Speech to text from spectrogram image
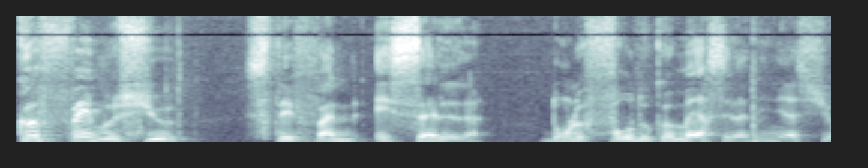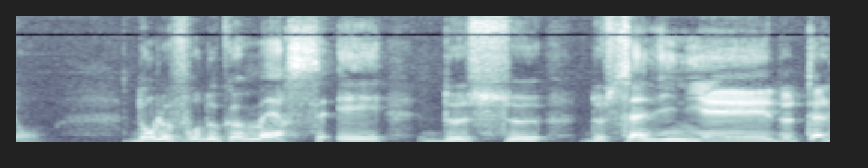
Que fait monsieur Stéphane Essel, dont le fonds de commerce est l'indignation? Dont le fonds de commerce est de se, de s'indigner de tel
